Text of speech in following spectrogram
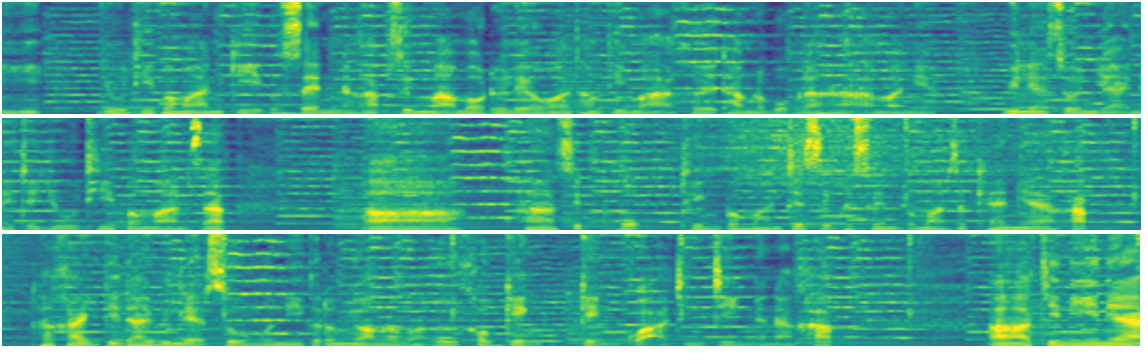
นี้อยู่ที่ประมาณกี่เปอร์เซ็นต์นะครับ ซึ่งหมาบอกได้เลยว่าเท่าที่หมาเคยทำระบบและหามาเนี่ยวินเลทส่วนใหญ่เนี่ยจะอยู่ที่ประมาณสัก56 ถึงประมาณ 70%ประมาณสักแค่นี้ครับ ถ้าใครที่ได้วินเลทสูงกว่านี้ก็ต้องยอมรับว่าเออเขาเก่งเก่งกว่าจริงๆนะครับทีนี้เนี่ย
